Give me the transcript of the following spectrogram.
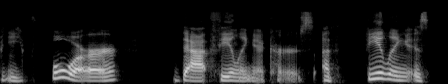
before that feeling occurs. A feeling is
